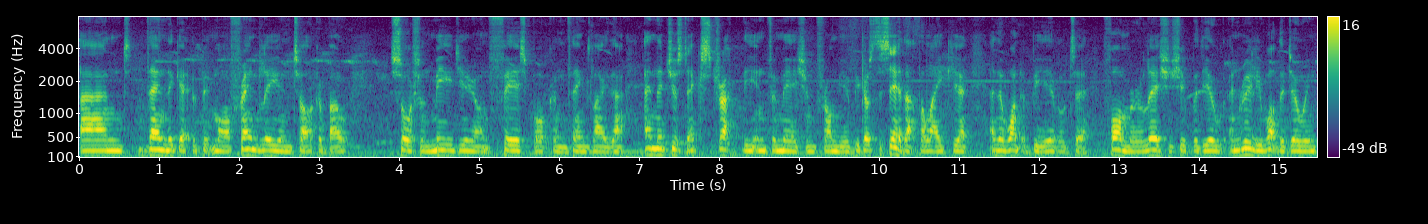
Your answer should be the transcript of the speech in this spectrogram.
and then they get a bit more friendly and talk about social media, on Facebook and things like that, and they just extract the information from you because they say that they like you and they want to be able to form a relationship with you and really what they're doing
